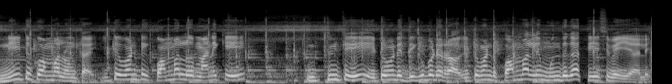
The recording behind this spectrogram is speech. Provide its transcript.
నీటి కొమ్మలు ఉంటాయి. ఇటువంటి కొమ్మలు మనకి నుంచి ఎటువంటి దిగుబడి రావు. ఇటువంటి కొమ్మల్ని ముందుగా తీసివేయాలి.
